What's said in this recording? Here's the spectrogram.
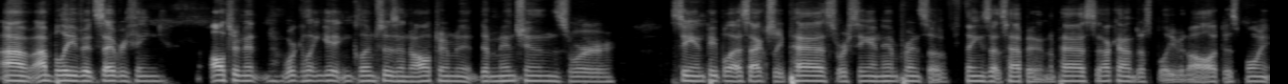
uh, i believe it's everything alternate we're getting glimpses into alternate dimensions we're seeing people that's actually passed we're seeing imprints of things that's happened in the past i kind of just believe it all at this point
